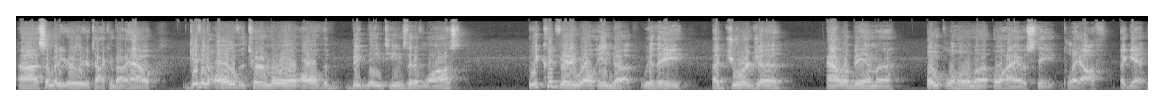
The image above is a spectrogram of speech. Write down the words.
uh, somebody earlier talking about how, given all of the turmoil, all of the big name teams that have lost, we could very well end up with a, a Georgia, Alabama, Oklahoma, Ohio State playoff again,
